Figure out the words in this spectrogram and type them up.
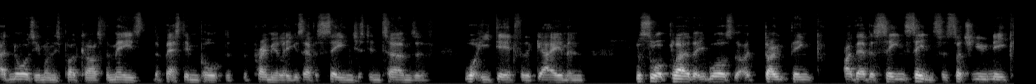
ad nauseum on this podcast, for me is the best import that the Premier League has ever seen, just in terms of what he did for the game and the sort of player that he was that I don't think I've ever seen since. As such a unique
